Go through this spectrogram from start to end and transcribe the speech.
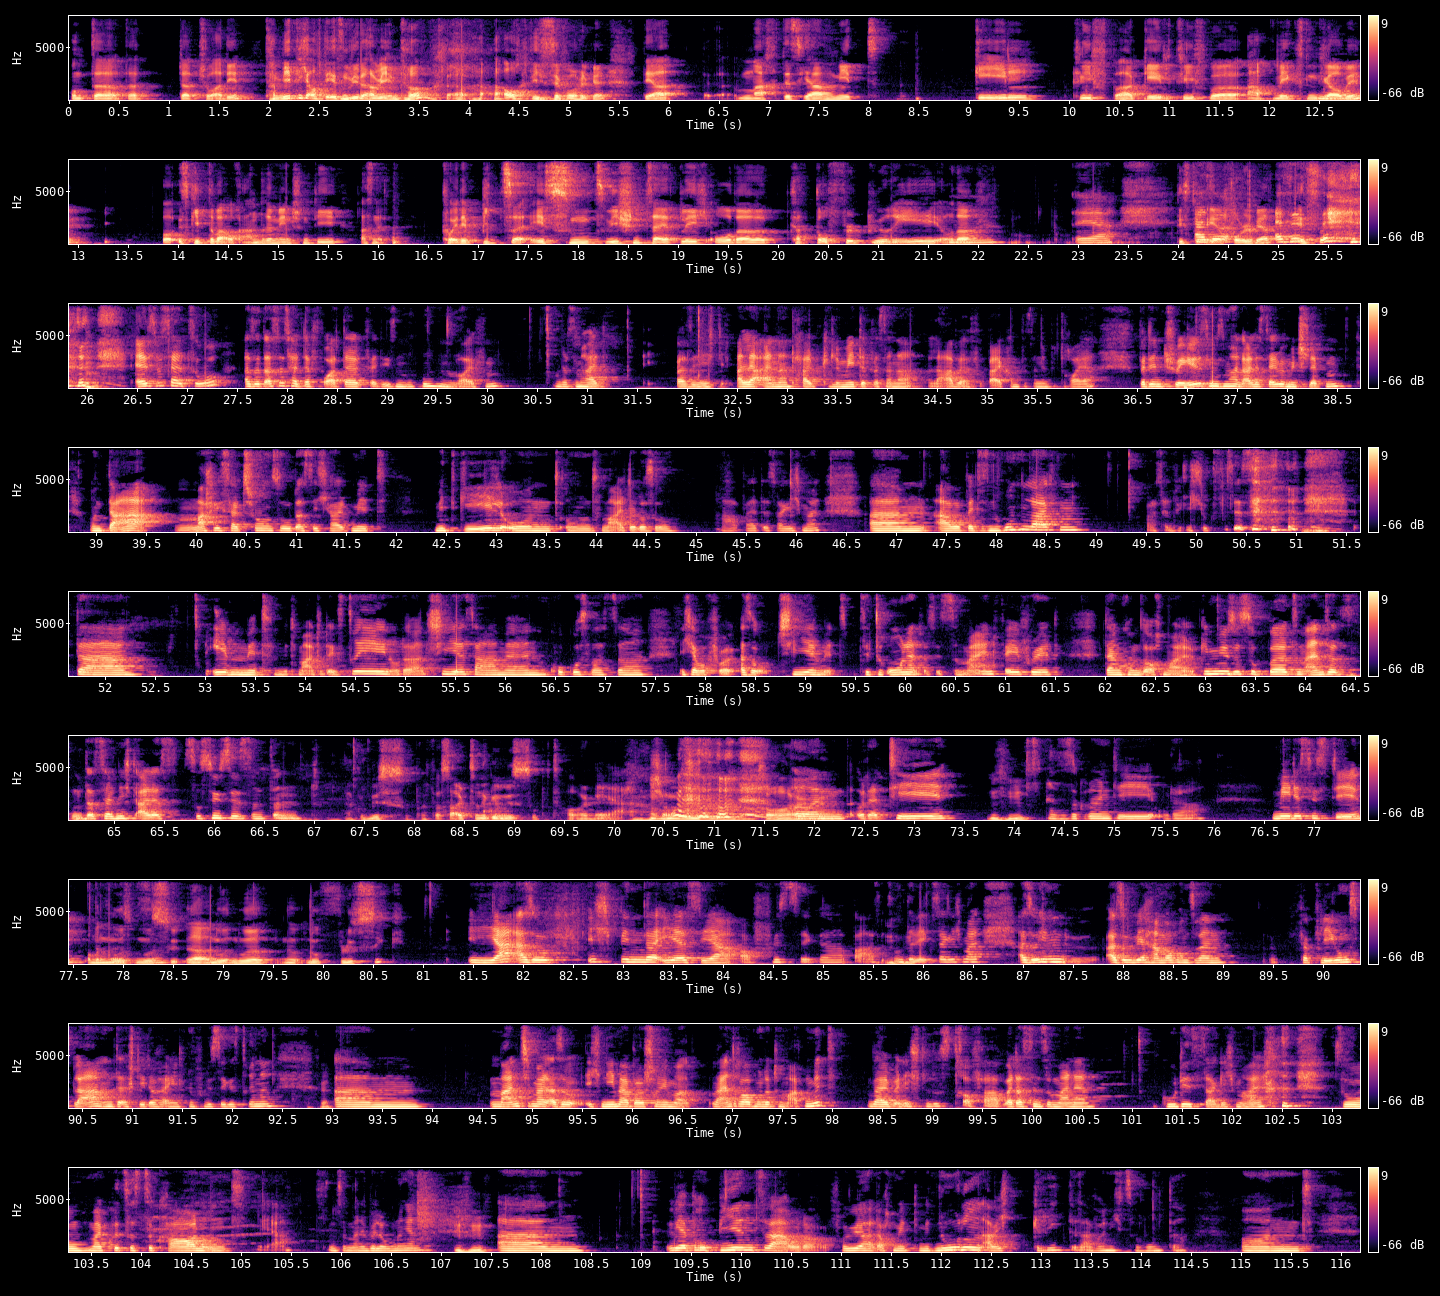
und der, der, der Jordi, damit ich auch diesen wieder erwähnt habe, auch diese Folge, der macht es ja mit Gel, Cliff Bar, Gel, Cliff Bar abwechselnd, Mhm. glaube ich. Oh, Es gibt aber auch andere Menschen, die, weiß nicht, kalte Pizza essen zwischenzeitlich oder Kartoffelpüree oder Mhm. Ja, bist du Also, eher Vollwert? es ist, es ist halt so, also das ist halt der Vorteil bei diesen Rundenläufen, dass man halt, weiß ich nicht, alle eineinhalb Kilometer bei seiner Labe vorbeikommt, bei seinem Betreuer. Bei den Trails muss man halt alles selber mitschleppen und da mache ich es halt schon so, dass ich halt mit, mit Gel und, und Malt oder so arbeite, sage ich mal. Ähm, aber bei diesen Rundenläufen, was halt wirklich Luxus ist, da eben mit, mit Maltodextrin oder Chiasamen, Kokoswasser. Ich habe auch, voll- also Chia mit Zitrone, das ist so mein Favorite. Dann kommt auch mal Gemüsesuppe zum Einsatz, dass halt nicht alles so süß ist und dann, Ja, Gemüsesuppe, versalzene Gemüsesuppe, toll. ja, schon. Toll. Und, oder Tee, mhm. also so Grüntee oder Medesüßtee. Aber nur, nur, so. äh, nur, nur, nur, nur flüssig? Ja, also ich bin da eher sehr auf flüssiger Basis Mhm. unterwegs, sage ich mal. Also hin, also wir haben auch unseren Verpflegungsplan und da steht auch eigentlich nur Flüssiges drinnen. Okay. Ähm, manchmal, also ich nehme aber schon immer Weintrauben oder Tomaten mit, weil wenn ich Lust drauf habe, weil das sind so meine Goodies, sage ich mal, so mal kurz was zu kauen und ja, das sind so meine Belohnungen. Mhm. Ähm, wir probieren zwar oder früher halt auch mit, mit Nudeln, aber ich kriege das einfach nicht so runter. Und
